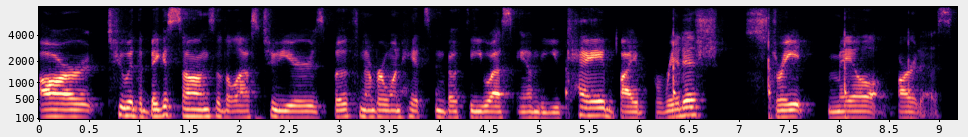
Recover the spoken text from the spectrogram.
are two of the biggest songs of the last two years, both number one hits in both the US and the UK by British straight male artists.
